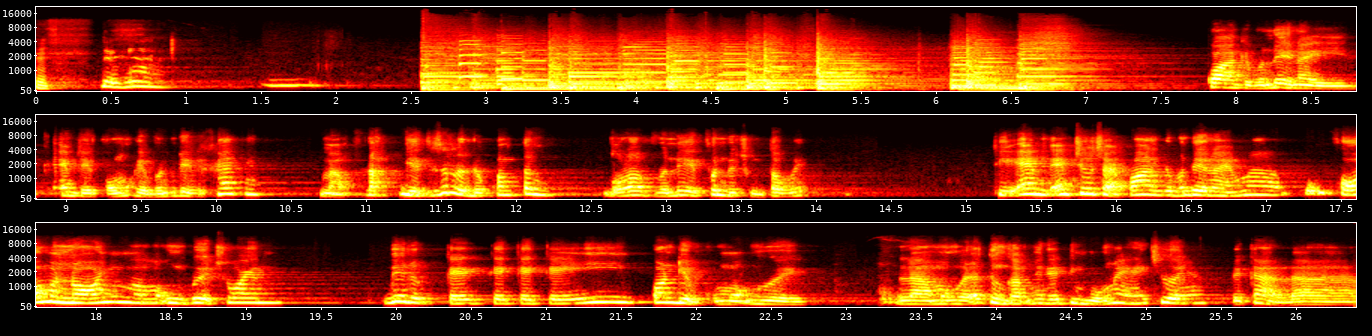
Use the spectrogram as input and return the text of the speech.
Đúng rồi qua cái vấn đề này em thấy có một cái vấn đề khác ấy, mà đặc biệt rất là được quan tâm đó là vấn đề phân biệt chủng tộc ấy. Thì em em chưa trải qua cái vấn đề này mà cũng khó mà nói nhưng mà mọi người cho em biết được cái cái cái cái quan điểm của mọi người là mọi người đã từng gặp những cái tình huống này hay chưa nhé. Với cả là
